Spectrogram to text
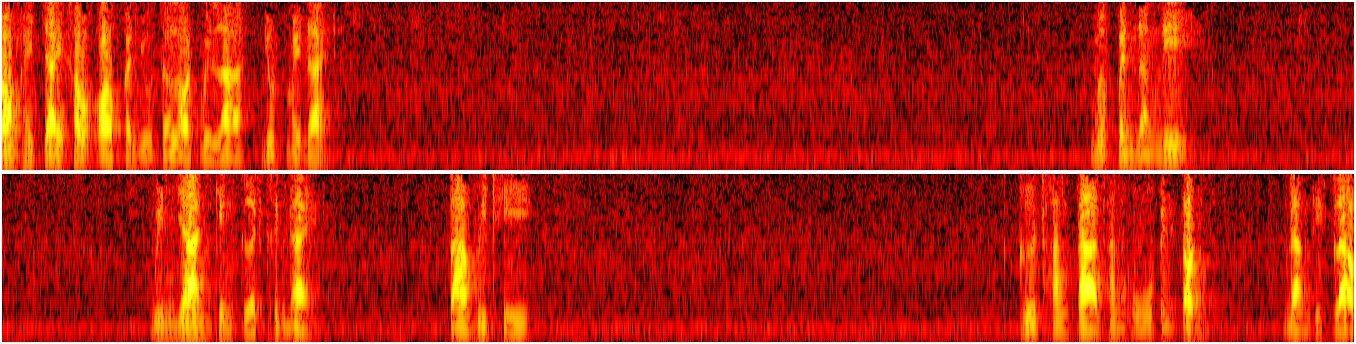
ต้องให้ใจเข้าออกกันอยู่ตลอดเวลาหยุดไม่ได้เมื่อเป็นดังนี้ วิญญาณจึงเกิดขึ้นได้ ตามวิธีคือทางตาทางหูเป็นต้น ดังที่กล่าว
